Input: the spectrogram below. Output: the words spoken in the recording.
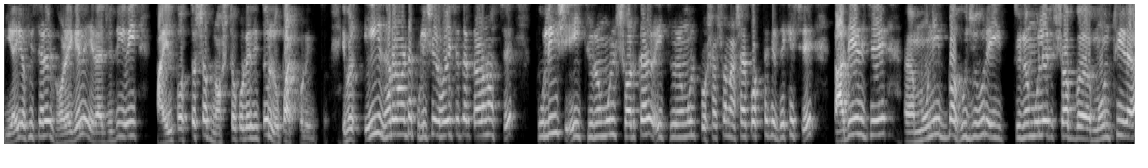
ডিআই অফিসারের ঘরে গেলে এরা যদি ওই ফাইলপত্র সব নষ্ট করে দিত, লোপাট করে দিত। এবার এই ধারণাটা পুলিশের হয়েছে, তার কারণ হচ্ছে পুলিশ এই তৃণমূল সরকার, এই তৃণমূল প্রশাসন আসার পর থেকে দেখেছে তাদের যে মনিব বা হুজুর, এই তৃণমূলের সব মন্ত্রীরা,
